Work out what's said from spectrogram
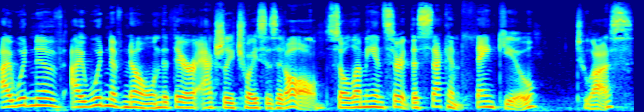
I wouldn't have I wouldn't have known that there are actually choices at all. So let me insert the second thank you to us.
